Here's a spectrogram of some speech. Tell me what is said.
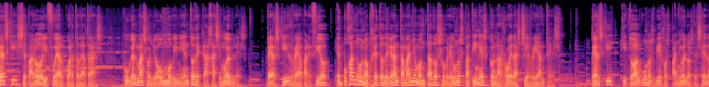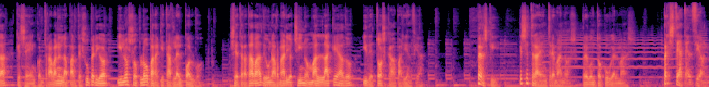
Persky se paró y fue al cuarto de atrás. Kugelmas oyó un movimiento de cajas y muebles. Persky reapareció, empujando un objeto de gran tamaño montado sobre unos patines con las ruedas chirriantes. Persky quitó algunos viejos pañuelos de seda que se encontraban en la parte superior y los sopló para quitarle el polvo. Se trataba de un armario chino mal laqueado y de tosca apariencia. Persky, ¿qué se trae entre manos? preguntó Kugelmas. Preste atención,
